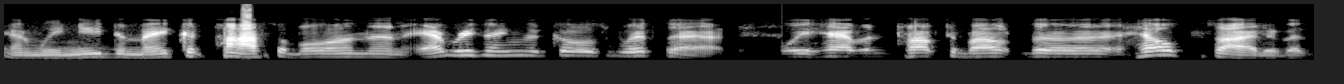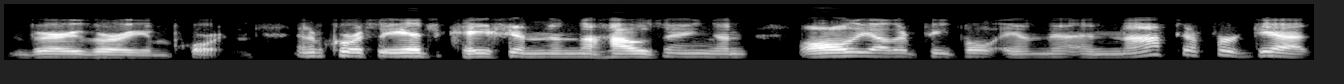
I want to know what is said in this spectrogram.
and we need to make it possible and then everything that goes with that. We haven't talked about the health side of it, very, very important. And of course, the education and the housing and all the other people, and, and not to forget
